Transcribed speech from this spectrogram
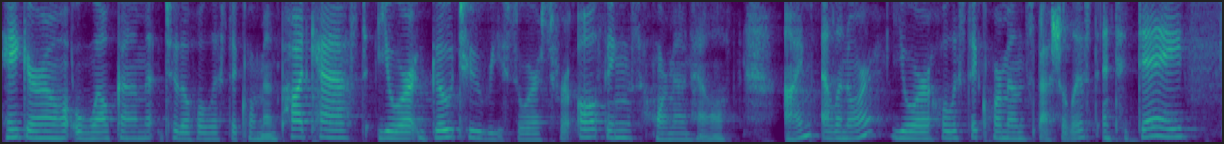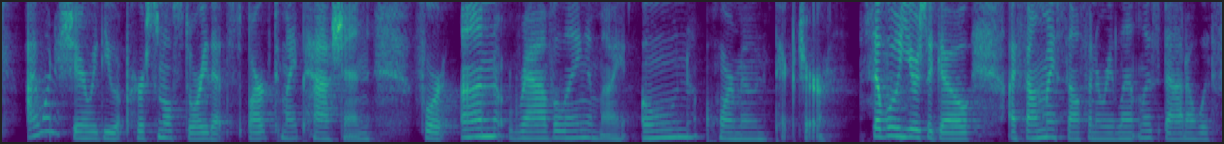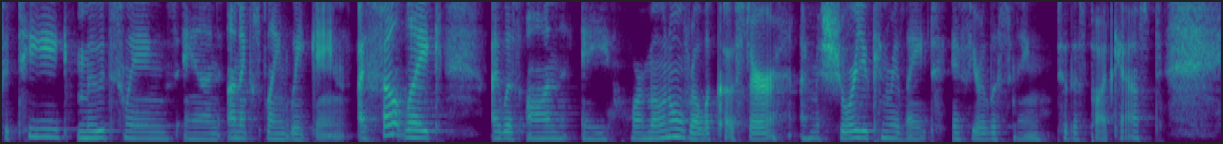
Hey, girl, welcome to the Holistic Hormone Podcast, your go to resource for all things hormone health. I'm Eleanor, your holistic hormone specialist, and today I want to share with you a personal story that sparked my passion for unraveling my own hormone picture. Several years ago, I found myself in a relentless battle with fatigue, mood swings, and unexplained weight gain. I felt like I was on a hormonal roller coaster. I'm sure you can relate if you're listening to this podcast.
